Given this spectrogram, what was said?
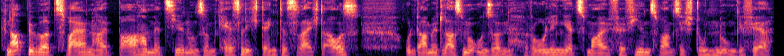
Knapp über zweieinhalb Bar haben wir jetzt hier in unserem Kessel. Ich denke, das reicht aus. Und damit lassen wir unseren Rohling jetzt mal für 24 Stunden ungefähr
